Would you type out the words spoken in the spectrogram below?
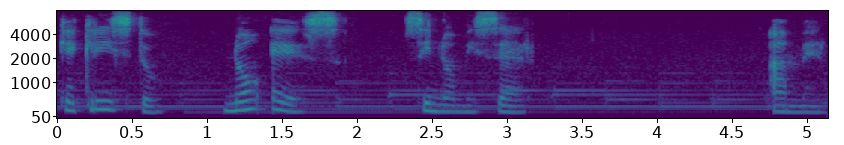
que Cristo no es sino mi ser. Amén.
